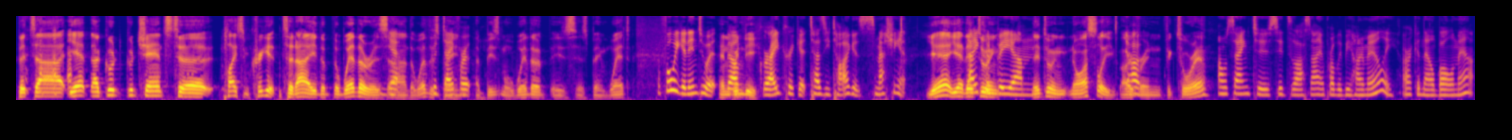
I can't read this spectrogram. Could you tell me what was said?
But uh, yeah, a good good chance to play some cricket today. The the weather is Yeah, uh, the weather's been abysmal. Weather is has been wet. before we get into it, And windy. grade cricket, Tassie Tigers smashing it. Yeah, yeah, they're They doing be, um, they're doing nicely over Oh. in Victoria. I was saying to Sids last night, he'll probably be home early. I reckon they'll bowl him out.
